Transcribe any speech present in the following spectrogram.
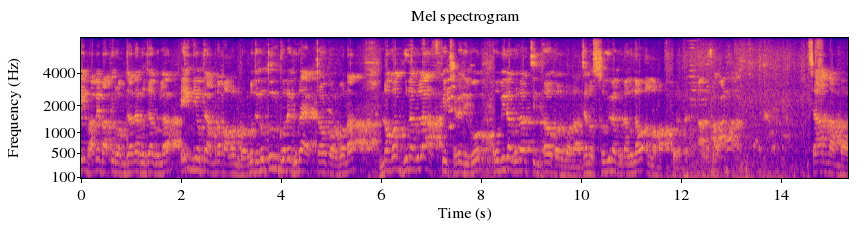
এইভাবে বাকি রমজানের রোজাগুলা, এই নিয়তে আমরা পালন করব যে নতুন করে গুণা একটাও করব না। নগদ গুণাগুলা আজকে ছেড়ে দিব, কবিরা গুনার চিন্তাও করব না, যেন সবিরা গুণাগুলাও আল্লাহ মাফ করে দেয়। চার নাম্বার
